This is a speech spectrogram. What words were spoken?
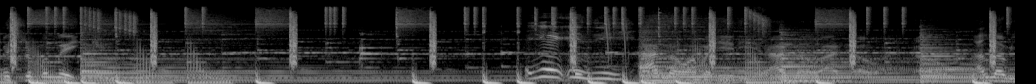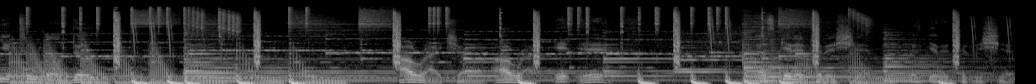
Mr. Malik. Love you too, little dude. All right, y'all. All right, it is. Let's get into this shit. Let's get into this shit.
